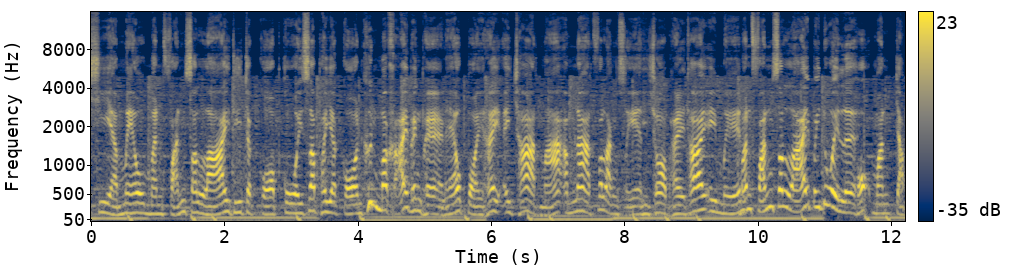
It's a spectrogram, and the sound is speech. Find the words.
เชี่ยแมวมันฝันสลายที่จะกอบโกยทรัพยากรขึ้นมาขายแพงๆแล้วปล่อยให้ไอชาติหมาอำนาจฝรั่งเศสที่ชอบให้ท้ายไอเหมนมันฝันสลายไปด้วยเลย เพราะมันจับ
